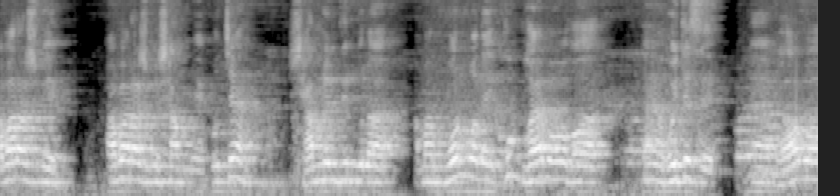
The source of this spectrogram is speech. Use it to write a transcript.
আবার আসবে আবার আসবে সামনে বুঝছেন? সামনের দিনগুলা আমার মন বলে খুব ভয়াবহ হওয়া হইতেছে ভয়াবহ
